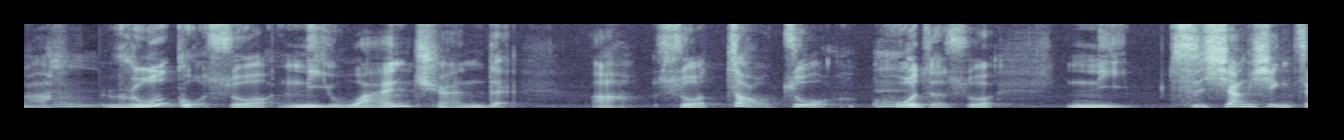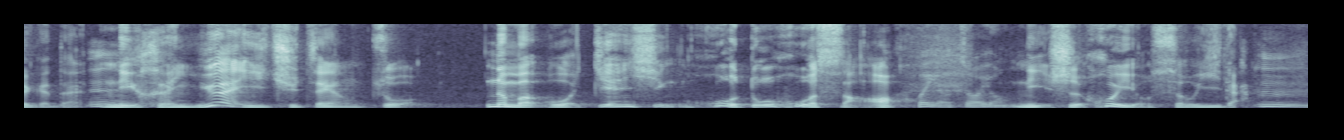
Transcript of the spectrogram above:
啊。嗯如果说你完全的啊所照做，嗯或者说你是相信这个的，嗯你很愿意去这样做，那么我坚信或多或少会有作用。你是会有收益的。嗯，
